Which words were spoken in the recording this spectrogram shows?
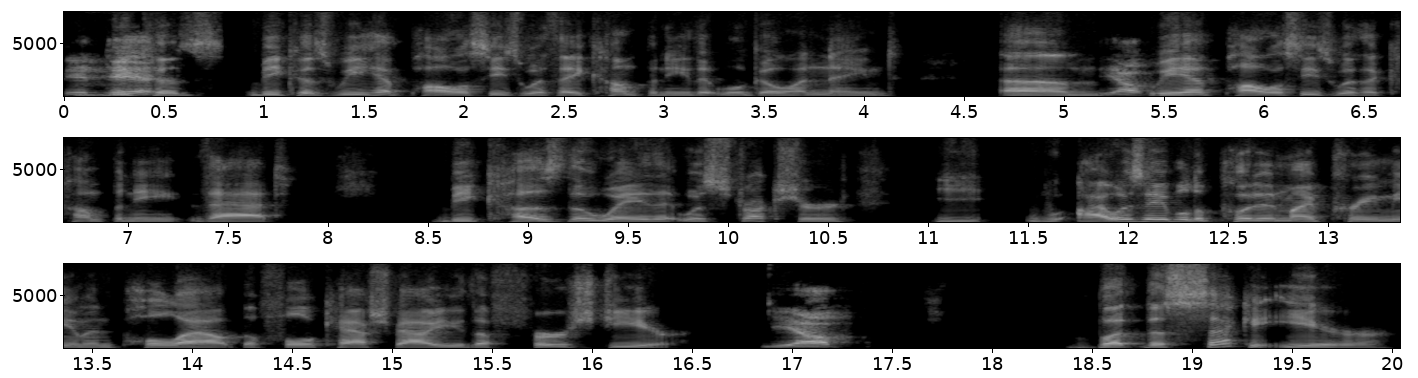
It did. because because we have policies with a company that will go unnamed. Um, yep. We have policies with a company that because the way that was structured, I was able to put in my premium and pull out the full cash value the first year. Yep. But the second year,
